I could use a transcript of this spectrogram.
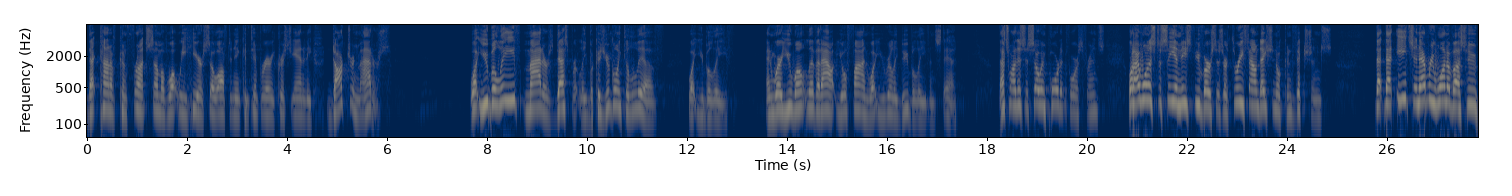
that kind of confronts some of what we hear so often in contemporary Christianity. Doctrine matters. What you believe matters desperately because you're going to live what you believe. And where you won't live it out, you'll find what you really do believe instead. That's why this is so important for us, friends. What I want us to see in these few verses are three foundational convictions that, that each and every one of us who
